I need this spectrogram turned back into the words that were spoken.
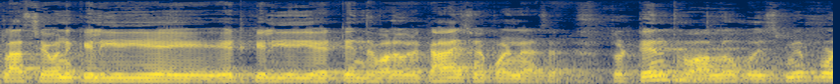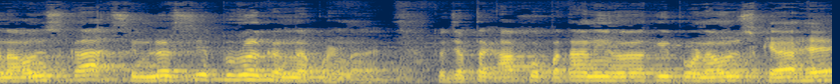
क्लास सेवन के लिए ये, एट के लिए ये, टेंथ वालों को कहाँ इसमें पढ़ना है, सर? तो टेंथ वालों को इसमें प्रोनाउंस का सिमिलर से प्लूरल करना पड़ना है। तो जब तक आपको पता नहीं होगा कि प्रोनाउंस क्या है,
